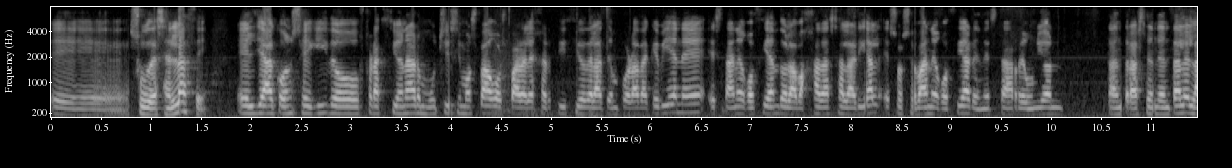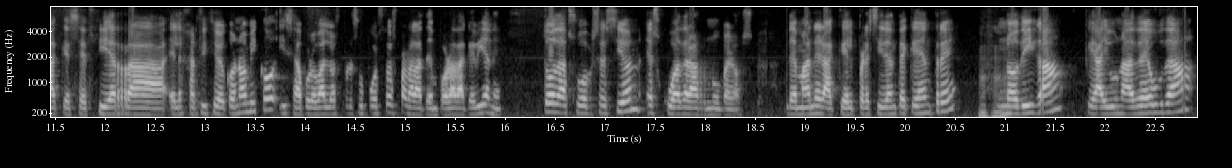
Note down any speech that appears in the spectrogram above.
eh, su desenlace. Él ya ha conseguido fraccionar muchísimos pagos para el ejercicio de la temporada que viene, está negociando la bajada salarial, eso se va a negociar en esta reunión tan trascendental en la que se cierra el ejercicio económico y se aprueban los presupuestos para la temporada que viene. Toda su obsesión es cuadrar números, de manera que el presidente que entre no diga que hay una deuda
